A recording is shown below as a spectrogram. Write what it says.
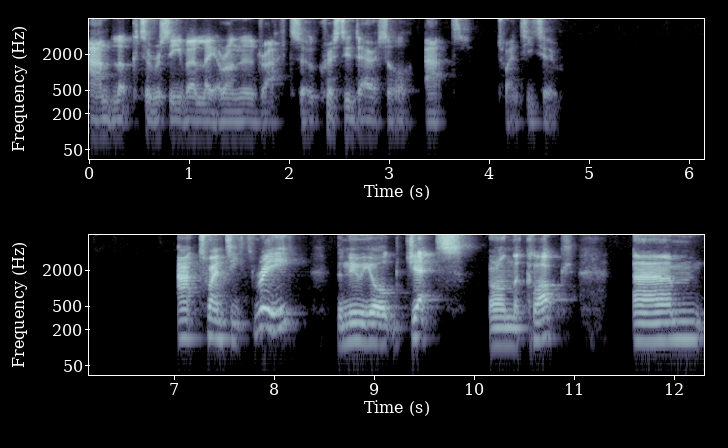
and look to receiver later on in the draft. So Christian Darrisaw at 22. At 23, the New York Jets are on the clock. Um,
